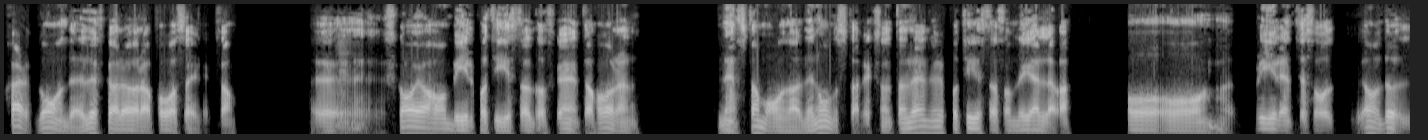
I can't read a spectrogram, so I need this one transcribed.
självgående. Det ska röra på sig. Liksom. Eh, ska jag ha en bil på tisdag, då ska jag inte ha den nästa månad, en onsdag. Liksom. Utan det är nu på tisdag som det gäller. Va? Och, och blir det inte så, ja, då,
